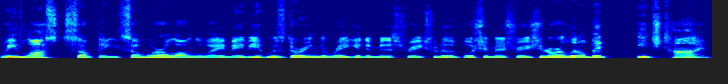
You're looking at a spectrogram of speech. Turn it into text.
we lost something somewhere along the way. Maybe it was during the Reagan administration or the Bush administration, or a little bit each time.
